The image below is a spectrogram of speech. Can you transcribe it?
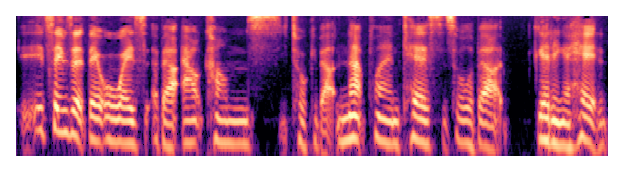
it seems that they're always about outcomes. You talk about NAPLAN tests, it's all about getting ahead.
